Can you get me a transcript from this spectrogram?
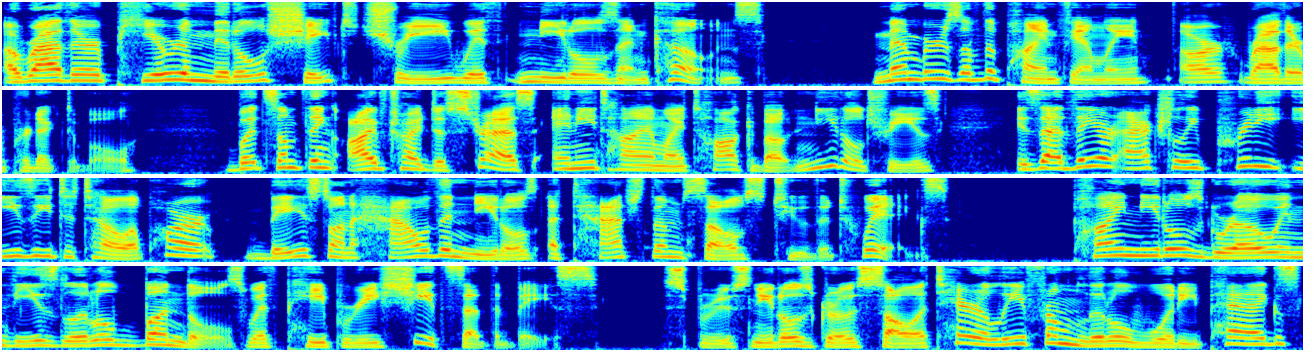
a rather pyramidal shaped tree with needles and cones. Members of the pine family are rather predictable, but something I've tried to stress anytime I talk about needle trees is that they are actually pretty easy to tell apart based on how the needles attach themselves to the twigs. Pine needles grow in these little bundles with papery sheaths at the base. Spruce needles grow solitarily from little woody pegs.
